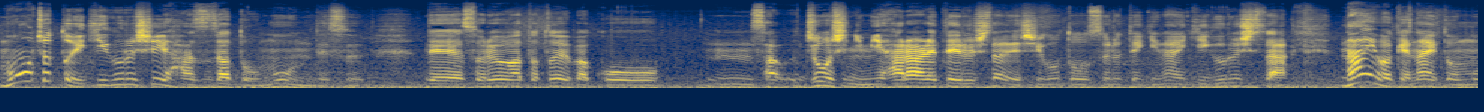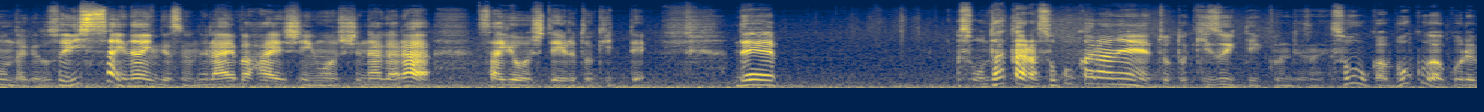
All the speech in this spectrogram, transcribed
もうちょっと息苦しいはずだと思うんです。で、それは例えばこう、うん、上司に見張られてる下で仕事をする的な息苦しさないわけないと思うんだけどそれ一切ないんですよねライブ配信をしながら作業している時ってでそうだからそこからねちょっと気づいていくんですね。そうか僕はこれ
